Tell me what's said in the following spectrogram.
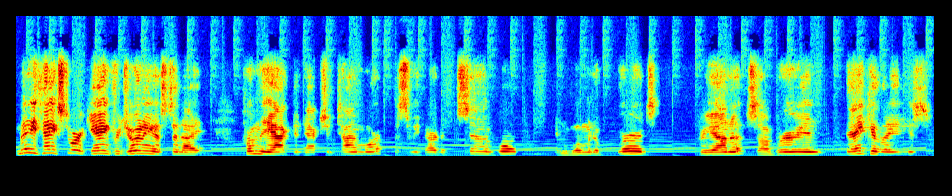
Many thanks to our gang for joining us tonight. From the Act in Action Time Warp, the sweetheart of the soundboard, and woman of words, Brianna Zombrarian. Thank you, ladies.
